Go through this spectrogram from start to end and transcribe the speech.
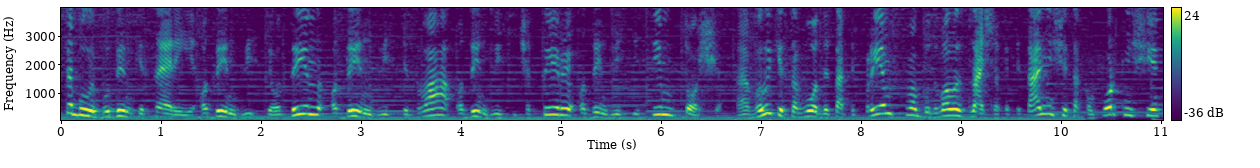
Це були будинки серії 1201, 1202, 1204, 1207 тощо. Е, Великі заводи та підприємства будували значно капітальніші та комфортніші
